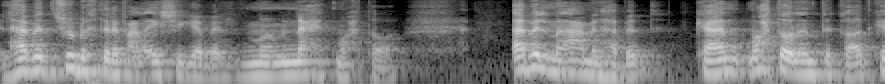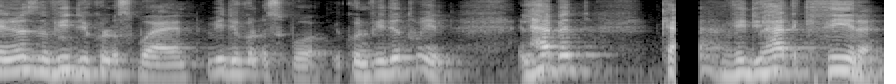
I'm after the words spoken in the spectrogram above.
الهبد شو بيختلف عن أي شيء قبل؟ من ناحية محتوى. قبل ما أعمل هبد كان محتوى الانتقاد كان ينزلوا فيديو كل أسبوعين فيديو كل أسبوع يكون فيديو طويل. الهبد كان فيديوهات كثيرة.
